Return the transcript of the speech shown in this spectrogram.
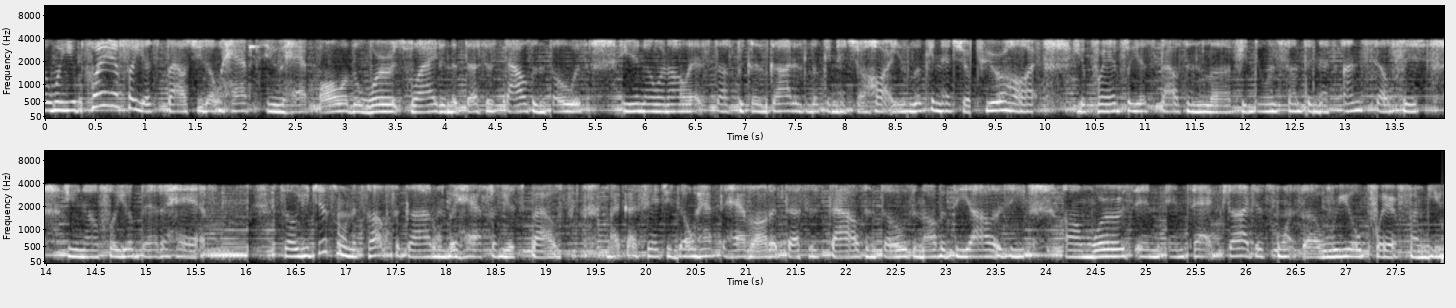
So when you're praying for your spouse, you don't have to have all of the words right and the thus is thousand throws, you know, and all that stuff because God is looking at your heart. He's looking at your pure heart. You're praying for your spouse in love. You're doing something that's unselfish, you know, for your better half. So you just want to talk to God on behalf of your spouse. Like I said, you don't have to have all the thuses, thous, and those, and all the theology um, words in, intact. God just wants a real prayer from you.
